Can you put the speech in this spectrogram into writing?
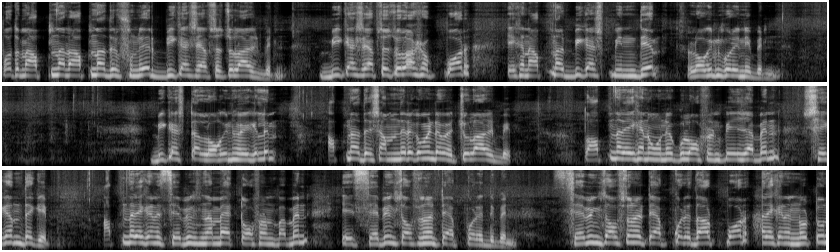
প্রথমে আপনারা আপনাদের ফোনের বিকাশ অ্যাপসে চলে আসবেন। বিকাশ অ্যাপসে চলে আসার পর এখানে আপনার বিকাশ পিন দিয়ে লগ করে নেবেন। বিকাশটা লগ হয়ে গেলে আপনাদের সামনে এরকম ইন্টারভিউ চলে আসবে। তো আপনারা এখানে অনেকগুলো অপশন পেয়ে যাবেন। সেখান থেকে আপনারা এখানে সেভিংস নামে একটা অপশন পাবেন। এই সেভিংস অপশনে ট্যাপ করে দিবেন। সেভিংস অপশনে ট্যাপ করে দেওয়ার পর এখানে নতুন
